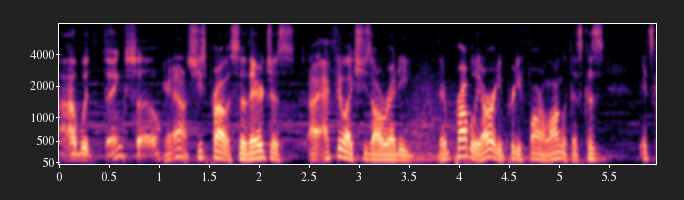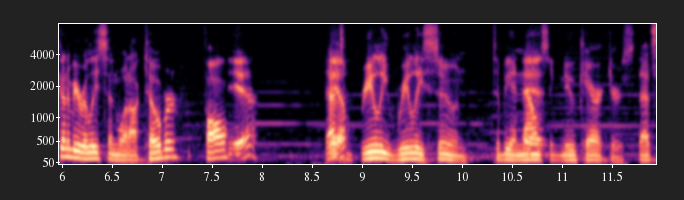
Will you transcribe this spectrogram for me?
I would think so. Yeah, she's probably so they're just. I, I feel like she's already. They're probably already pretty far along with this because it's going to be released in what October, fall. Yeah. That's Yep. really really soon to be announcing new characters. That's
